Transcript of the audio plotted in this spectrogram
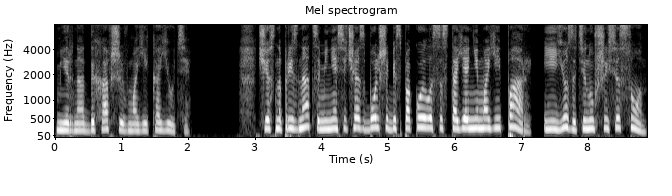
мирно отдыхавшей в моей каюте. Честно признаться, меня сейчас больше беспокоило состояние моей пары и ее затянувшийся сон,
